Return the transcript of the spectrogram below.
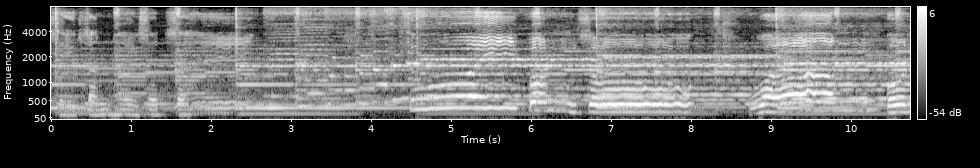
เสกสรรให้สดใส สวยปนโศกหวานปน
